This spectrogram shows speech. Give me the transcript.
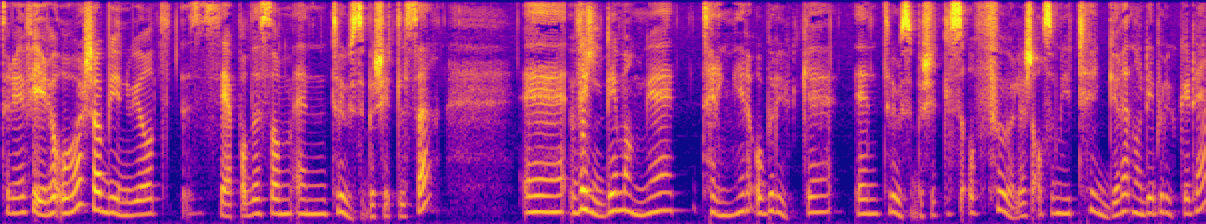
tre-fire år, så begynner vi å se på det som en trusebeskyttelse. Eh, veldig mange trenger å bruke en trusebeskyttelse og føler seg også mye tryggere når de bruker det.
